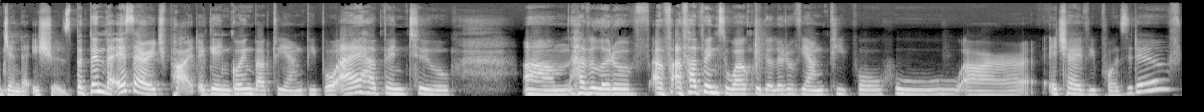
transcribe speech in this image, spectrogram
gender issues. But then the SRH part, again, going back to young people, I happen to um, have a lot of, I've, I've happened to work with a lot of young people who are HIV positive,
